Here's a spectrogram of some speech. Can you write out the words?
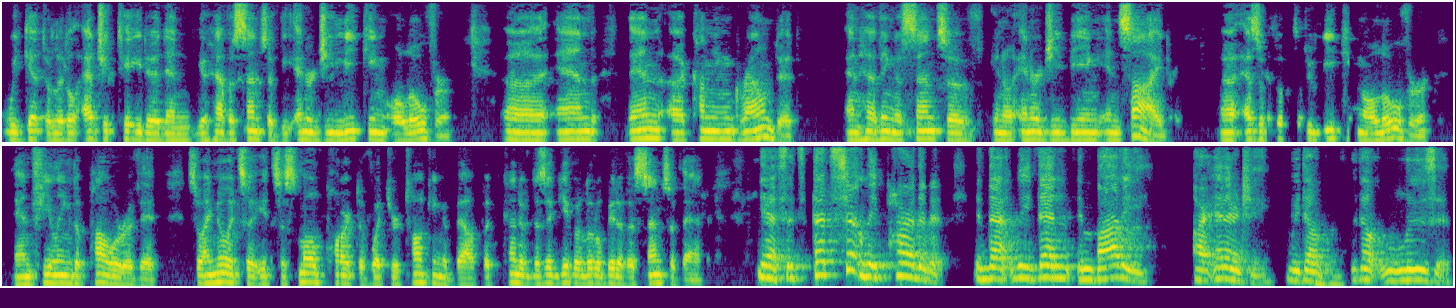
we get a little agitated and you have a sense of the energy leaking all over, uh, and then uh, coming grounded and having a sense of you know energy being inside uh, as opposed to leaking all over and feeling the power of it. So I know it's a it's a small part of what you're talking about, but kind of does it give a little bit of a sense of that? Yes, it's that's certainly part of it. In that we then embody our energy. We don't mm-hmm. we don't lose it.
